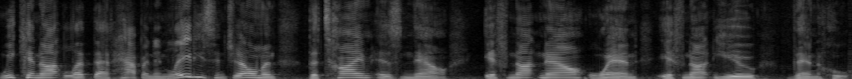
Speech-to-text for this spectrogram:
We cannot let that happen. And ladies and gentlemen, the time is now. If not now, when? If not you, then who?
